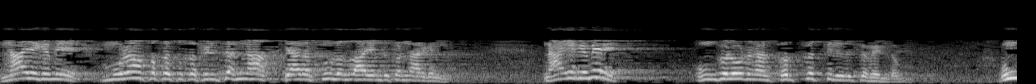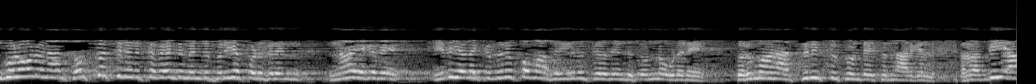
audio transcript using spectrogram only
நாயகமே முராபகத்துக்கு ஃபில் சன்னா யார சூழல்லா என்று சொன்னார்கள். நாயகமே உங்களோடு நான் சொர்க்கத்தில் இருக்க வேண்டும். உங்களோடு நான் சொர்க்கத்தில் இருக்க வேண்டும் என்று பிரியப்படுகிறேன் நாயகமே இது எனக்கு விருப்பமாக இருக்கிறது என்று சொன்ன உடனே பெருமானார் சிரித்துக் கொண்டே சொன்னார்கள் ரபியா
